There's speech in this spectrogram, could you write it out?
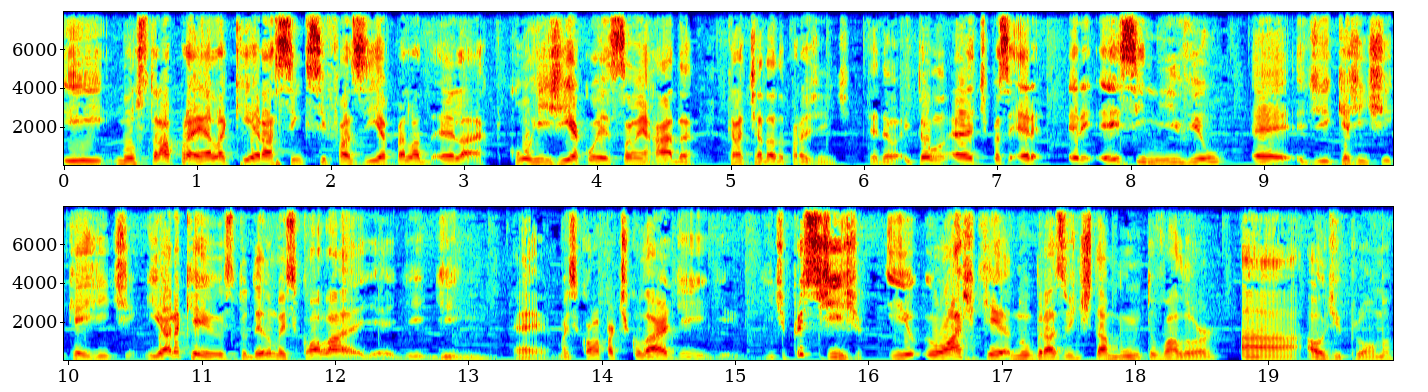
e mostrar para ela que era assim que se fazia para ela, ela corrigir a correção errada que ela tinha dado pra gente, entendeu? Então, é, tipo assim, era, era esse nível é, de que a gente, que a gente... E olha que eu estudei numa escola de... de é, uma escola particular de, de, de, prestígio. E eu, eu acho que no Brasil a gente dá muito valor a, ao diploma,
